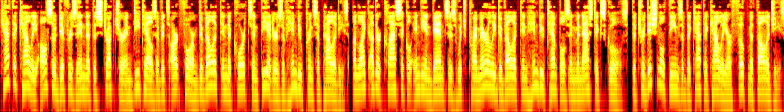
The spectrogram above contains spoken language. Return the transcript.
Kathakali also differs in that the structure and details of its art form developed in the courts and theatres of Hindu principalities, unlike other classical Indian dances which primarily developed in Hindu temples and monastic schools. The traditional themes of the Kathakali are folk mythologies,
